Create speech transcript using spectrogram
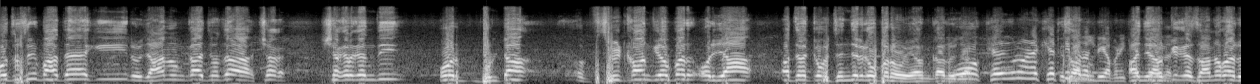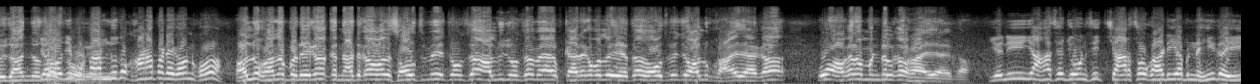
और दूसरी बात है कि रुझान उनका जो था शक, शकरकंदी और भुट्टा स्वीट कॉर्न के ऊपर और या अदरक के जंजर के ऊपर हो गया उनका वो रुझान। खे, उन्होंने खेती बदल दी अपनी हाँ जी उनके किसानों का रुझान जो जी फिर तो आलू तो खाना पड़ेगा उनको। आलू खाना पड़ेगा कर्नाटका वाले साउथ में जो सा आलू जो सा मैं कहने का मतलब ये था साउथ में जो आलू खाया जाएगा वो आगरा मंडल का खाया जाएगा। यानी यहाँ से जोन सी 400 गाड़ी अब नहीं गई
